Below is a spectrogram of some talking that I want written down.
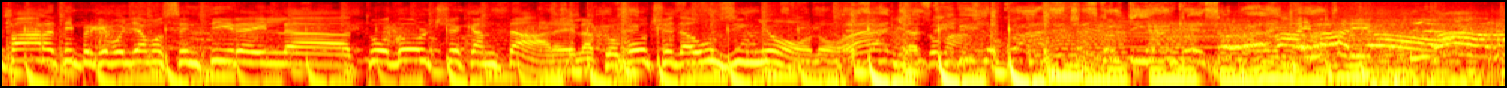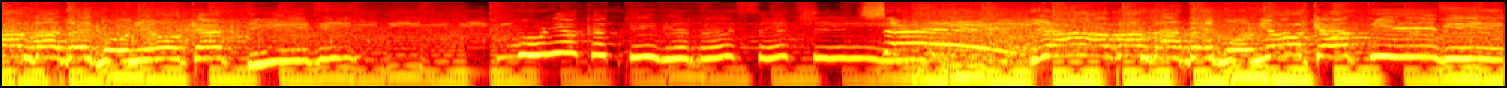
chiamati perché vogliamo sentire il eh, tuo dolce cantare, la tua voce da usignolo, eh? Mi raccomando. Vai Mario! La banda dei buoni o cattivi. Buoni o cattivi RSC. Sì! La banda dei buoni o cattivi.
